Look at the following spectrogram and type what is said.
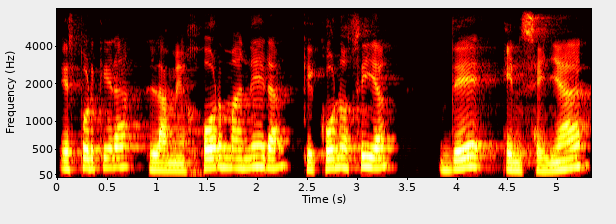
es porque era la mejor manera que conocía de enseñar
